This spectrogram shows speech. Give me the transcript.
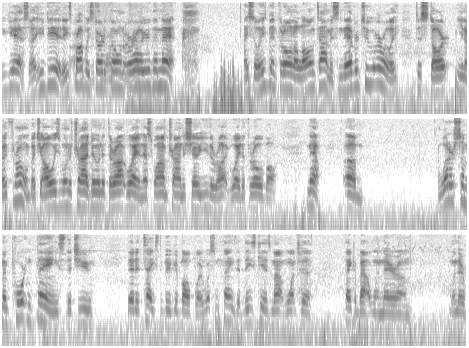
I guess. You guess. Uh, he did. He's probably started throwing earlier than that. And so he's been throwing a long time. It's never too early to start, you know, throwing. But you always want to try doing it the right way, and that's why I'm trying to show you the right way to throw a ball. Now, um, what are some important things that you that it takes to be a good ball player? What's some things that these kids might want to think about when they're um, when they're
